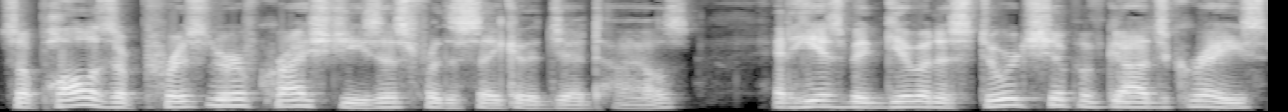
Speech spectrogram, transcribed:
So, Paul is a prisoner of Christ Jesus for the sake of the Gentiles, and he has been given a stewardship of God's grace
